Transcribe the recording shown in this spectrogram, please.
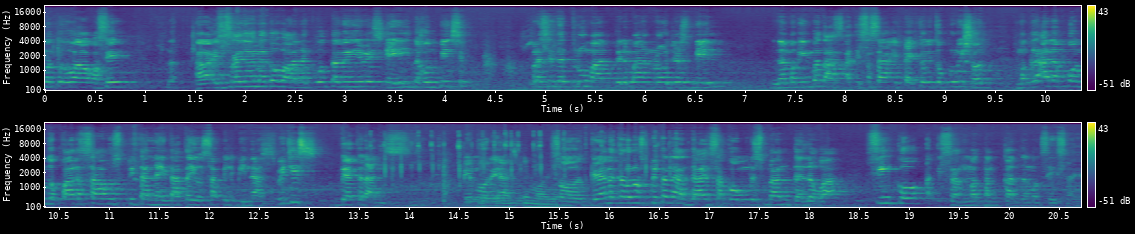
Matuwa ako kasi ah, isa sa kanya nagawa, nagpunta ng USA, na-convince si President Truman, pirma ng Rogers Bill, na maging batas at isa sa epekto nito fruition, maglaan ng pondo para sa hospital na itatayo sa Pilipinas, which is Veterans Memorial. Memorial. So, kaya nagkaroon ng hospital na dahil sa congressman, dalawa, singko at isang matangkad na magsaysay.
